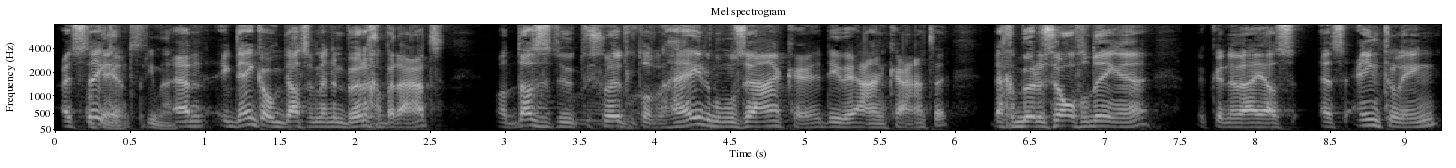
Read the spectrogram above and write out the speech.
uitstekend. Prima. En ik denk ook dat we met een burgerberaad... want dat is natuurlijk de sleutel tot een heleboel zaken die we aankaarten. Daar gebeuren zoveel dingen. Dan kunnen wij als, als enkeling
